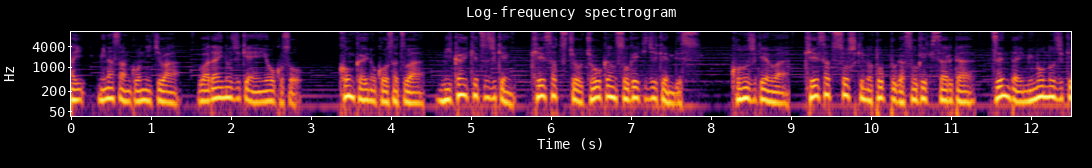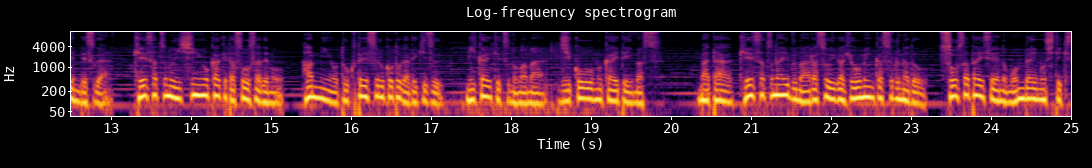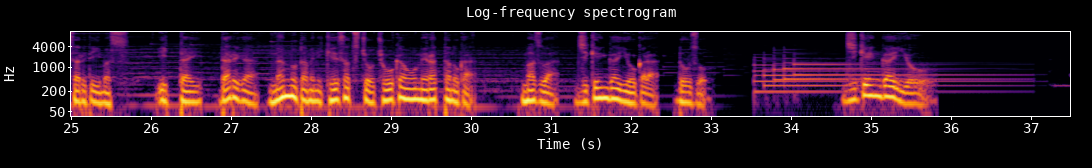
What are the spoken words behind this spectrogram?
はい、皆さんこんにちは。話題の事件へようこそ。今回の考察は未解決事件、警察庁長官狙撃事件です。この事件は警察組織のトップが狙撃された前代未聞の事件ですが、警察の威信をかけた捜査でも犯人を特定することができず、未解決のまま時効を迎えています。また、警察内部の争いが表面化するなど、捜査体制の問題も指摘されています。一体、誰が何のために警察庁長官を狙ったのか。まずは、事件概要からどうぞ。事件概要。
